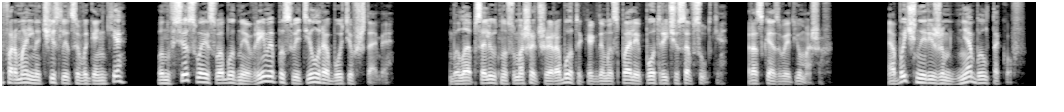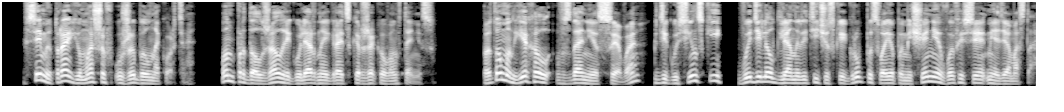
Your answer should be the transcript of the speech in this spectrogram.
формально числиться в огоньке, он все свое свободное время посвятил работе в штабе. «Была абсолютно сумасшедшая работа, когда мы спали по три часа в сутки», рассказывает Юмашев. Обычный режим дня был таков. В 7 утра Юмашев уже был на корте. Он продолжал регулярно играть с Коржаковым в теннис. Потом он ехал в здание Сева, где Гусинский выделил для аналитической группы свое помещение в офисе Медиамоста.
